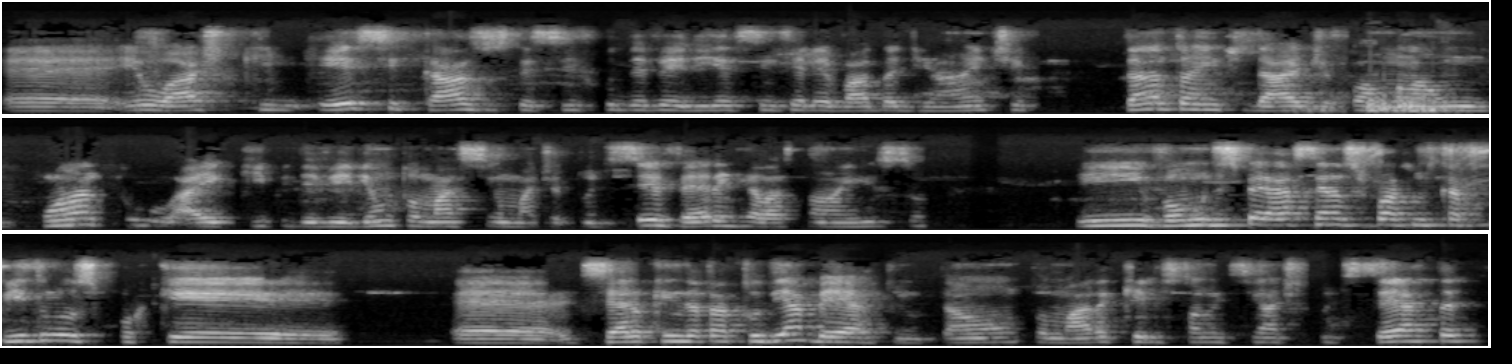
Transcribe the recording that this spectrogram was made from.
é, eu acho que esse caso específico deveria sim ser levado adiante. Tanto a entidade Fórmula 1 quanto a equipe deveriam tomar sim uma atitude severa em relação a isso. E vamos esperar as cenas dos próximos capítulos, porque é, disseram que ainda está tudo em aberto. Então, tomara que eles tomem sim a atitude certa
